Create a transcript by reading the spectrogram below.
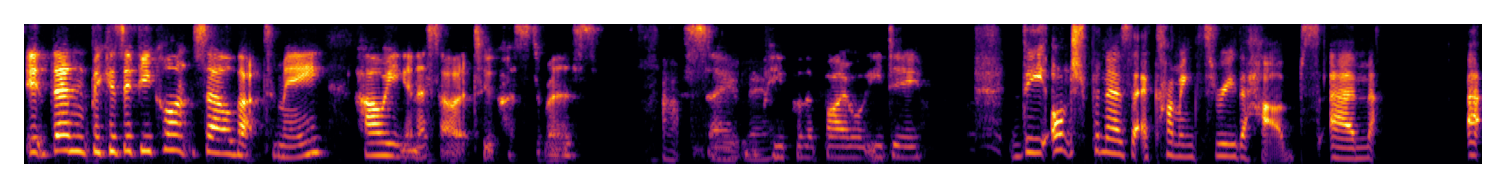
it then because if you can't sell that to me, how are you going to sell it to customers? So Absolutely. the people that buy what you do. the entrepreneurs that are coming through the hubs um at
